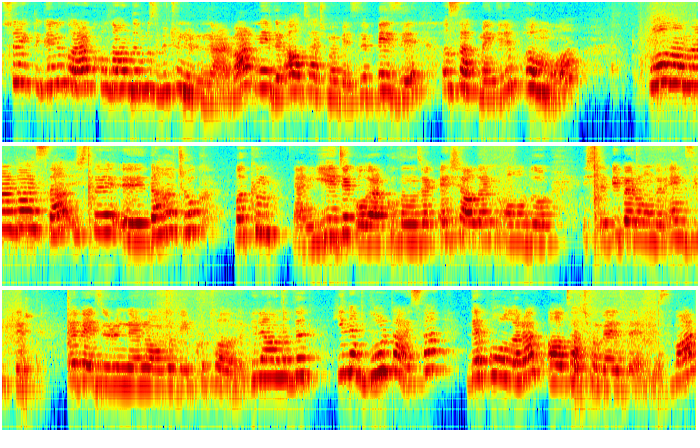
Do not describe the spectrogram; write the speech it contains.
sürekli günlük olarak kullandığımız bütün ürünler var. Nedir? Alt açma bezi, bezi, ıslak mendili, pamuğu. Bu alanlardaysa işte e, daha çok bakım yani yiyecek olarak kullanılacak eşyaların olduğu işte biberondur, emziktir ve bez ürünlerin olduğu bir kutu alanı planladık. Yine buradaysa depo olarak alt açma bezlerimiz var.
